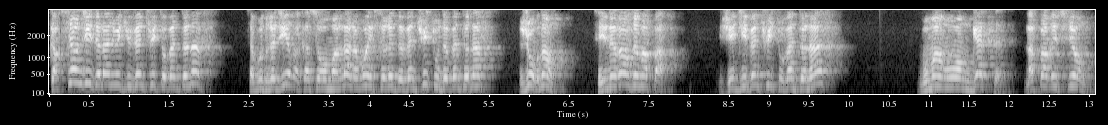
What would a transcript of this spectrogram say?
Car si on dit de la nuit du 28 au 29, ça voudrait dire qu'à ce moment-là, le mois il serait de 28 ou de 29 jours. Non, c'est une erreur de ma part. J'ai dit 28 ou 29, moment où on guette l'apparition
